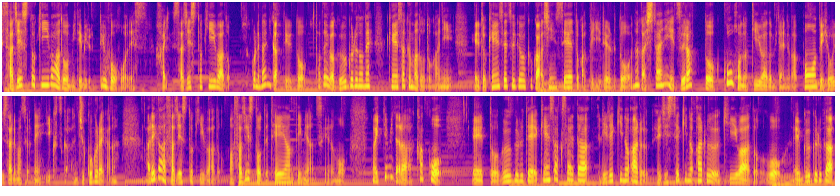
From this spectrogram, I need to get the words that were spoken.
サジェストキーワードを見てみるっていう方法です。はい、サジェストキーワード。これ何かっていうと、例えば Google のね、検索窓とかに、えっ、と、建設業許可申請とかって入れると、なんか下にずらっと候補のキーワードみたいなのがポーンって表示されますよね。いくつか、10個ぐらいかな。あれがサジェストキーワード。まあ、サジェストって提案って意味なんですけれども、まあ、言ってみたら、過去、えっ、と、Google で検索された履歴のある、実績のあるキーワードを、えー、Google が、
